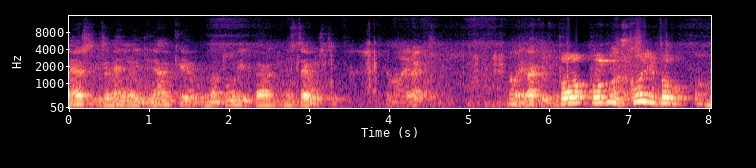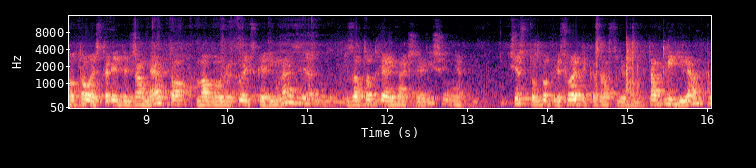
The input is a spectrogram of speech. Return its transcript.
меж земельної ділянки в натурі та місцевості. По, по одній школі був готовий старий державний акт, то Мавловиковицька гімназія, зато треба інакше рішення, чисто би присвоїти кадастровий номер. Там три ділянки,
